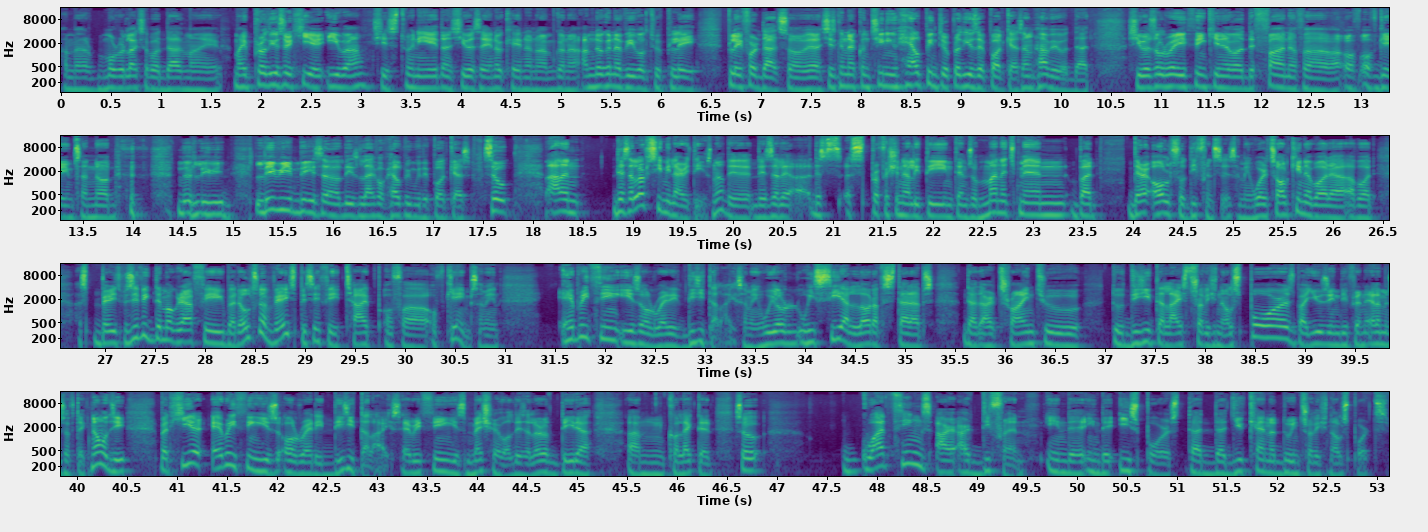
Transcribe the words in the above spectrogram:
I'm uh, more relaxed about that. My my producer here, Eva, she's 28, and she was saying, "Okay, no, no, I'm gonna, I'm not gonna be able to play play for that." So uh, she's gonna continue helping to produce the podcast. I'm happy with that. She was already thinking about the fun of uh, of, of games and not not living living this uh, this life of helping with the podcast. So, Alan, there's a lot of similarities. No, there's a there's a professionality in terms of management, but there are also differences. I mean, we're talking about a, about a very specific demographic, but also a very specific type of uh, of games. I mean, everything is already digitalized. I mean, we we see a lot of startups that are trying to to digitalize traditional sports by using different elements of technology. But here, everything is already digitalized. Everything is measurable. There's a lot of data um, collected. So what things are, are different in the in the esports that, that you cannot do in traditional sports?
